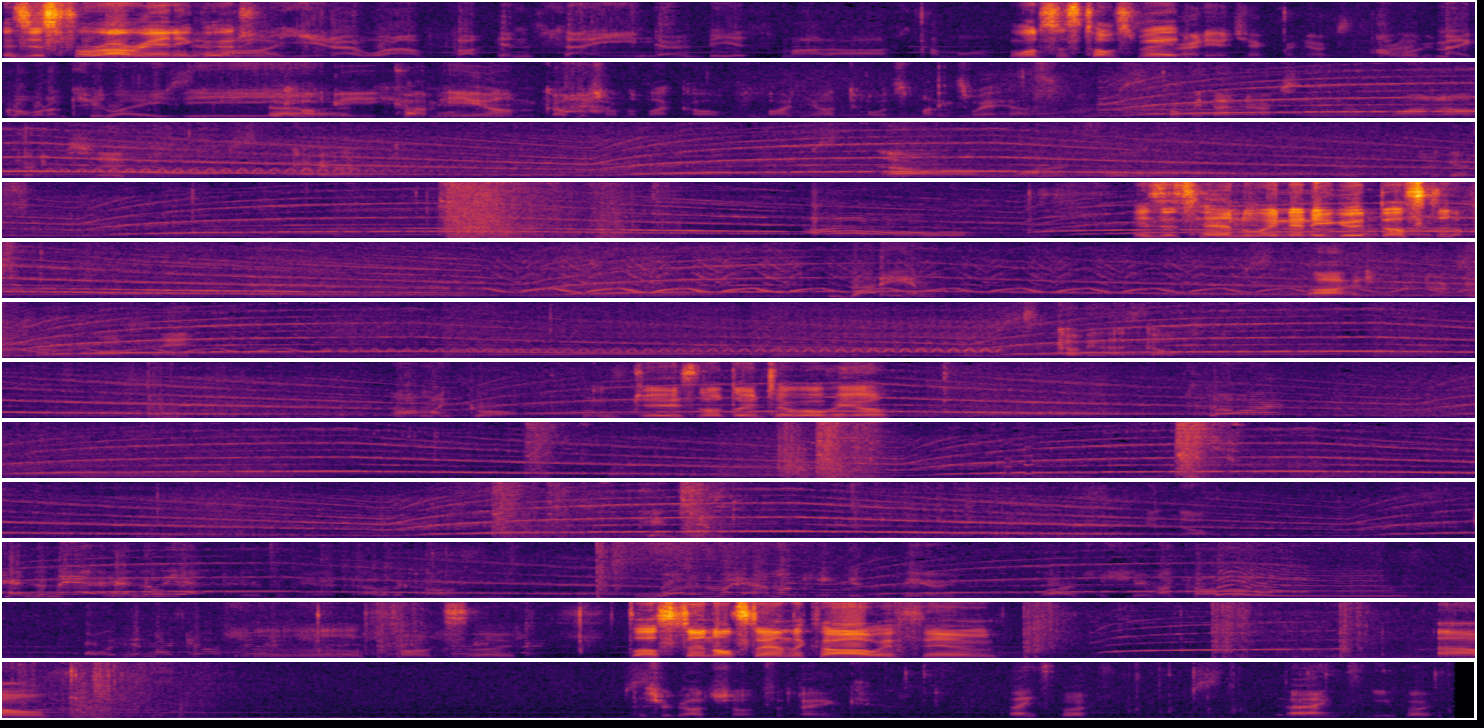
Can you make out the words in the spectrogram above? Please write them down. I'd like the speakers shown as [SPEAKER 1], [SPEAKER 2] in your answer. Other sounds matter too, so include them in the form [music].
[SPEAKER 1] Is this Ferrari any good?
[SPEAKER 2] Oh, you know what I'm fucking saying. Don't be a smart ass. Come on.
[SPEAKER 1] What's its top speed?
[SPEAKER 3] Radio check for Nox
[SPEAKER 2] I would make one, but I'm too lazy.
[SPEAKER 4] Uh,
[SPEAKER 5] Copy, I'm
[SPEAKER 4] couple-
[SPEAKER 5] here, um, garbage on the Black Hole, Vineyard towards Bunnings Warehouse.
[SPEAKER 3] Copy that Nox and Group 1, um, 30%.
[SPEAKER 5] Copy that.
[SPEAKER 4] Uh, 104, I guess.
[SPEAKER 2] Oh!
[SPEAKER 1] Is its handling any good, Dustin?
[SPEAKER 2] Is that him?
[SPEAKER 3] Ah, heading for Nox and Dragon.
[SPEAKER 5] Copy that, Golf.
[SPEAKER 2] Oh my god.
[SPEAKER 1] Jeez, not doing too well here.
[SPEAKER 4] Pinch him.
[SPEAKER 2] Hands in the air, hands in the oh, air.
[SPEAKER 5] Hands in the air, out of the car.
[SPEAKER 2] Why is my ammo keep disappearing? Why did you shoot my car? [laughs] oh, he's in my car. Shoot it, shoot
[SPEAKER 1] Oh,
[SPEAKER 2] it.
[SPEAKER 1] fuck's sake. Dustin, I'll stay in the car with him. Ow.
[SPEAKER 5] Disregard shots at bank.
[SPEAKER 4] Thanks, both. Thanks, you both.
